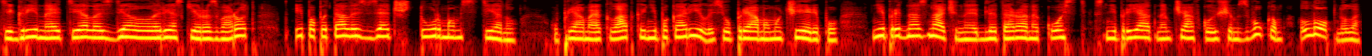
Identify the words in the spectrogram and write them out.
Тигриное тело сделало резкий разворот и попыталось взять штурмом стену — Упрямая кладка не покорилась упрямому черепу. Не предназначенная для тарана кость с неприятным чавкающим звуком лопнула,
